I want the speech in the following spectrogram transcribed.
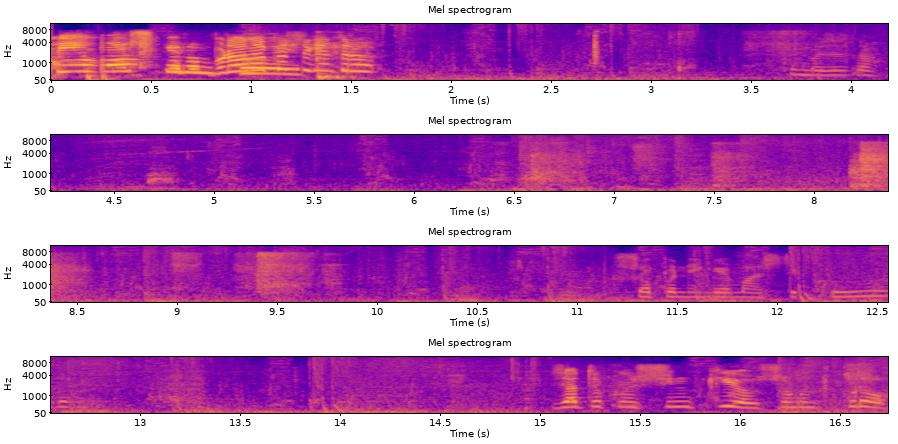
Sim, eu acho que era um Bro, não dois. consigo entrar! Mas já está. Só para ninguém mais ter cura. Já estou com 5 kills, sou muito pro.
